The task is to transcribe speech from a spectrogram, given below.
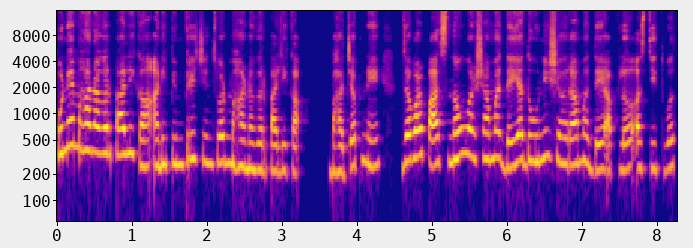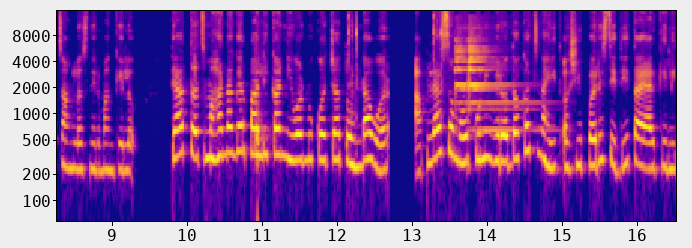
पुणे महानगरपालिका आणि पिंपरी चिंचवड महानगरपालिका. भाजपने जवळपास नऊ वर्षामध्ये या दोन्ही शहरामध्ये आपलं अस्तित्व चांगलंच निर्माण केलं. त्यातच महानगरपालिका निवडणुकीच्या तोंडावर आपल्यासमोर कुणी विरोधकच नाहीत अशी परिस्थिती तयार केली.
